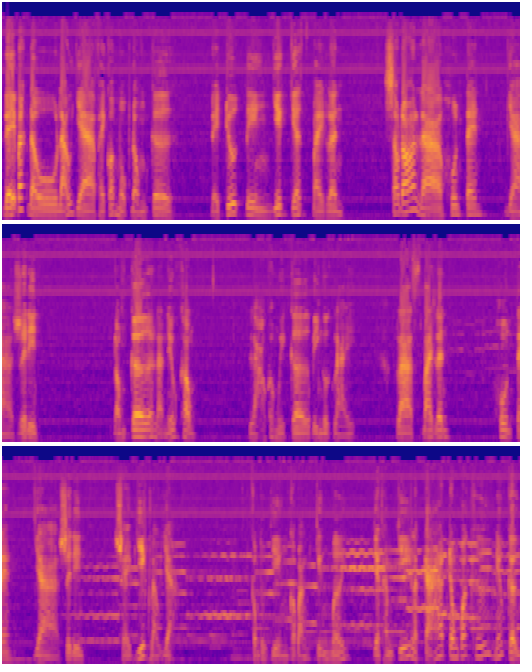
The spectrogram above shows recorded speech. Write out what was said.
Để bắt đầu, lão già phải có một động cơ để trước tiên giết chết Bailen, Sau đó là Hunten và Zedin. Động cơ là nếu không, lão có nguy cơ bị ngược lại là Bailen, Hunten và Zedin sẽ giết lão già. Công tố viên có bằng chứng mới và thậm chí là cả trong quá khứ nếu cần,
